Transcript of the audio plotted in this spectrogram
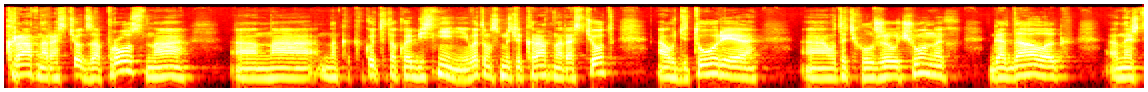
кратно растет запрос на на, на какое-то такое объяснение. И в этом смысле кратно растет аудитория а, вот этих лжеученых, гадалок, значит,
